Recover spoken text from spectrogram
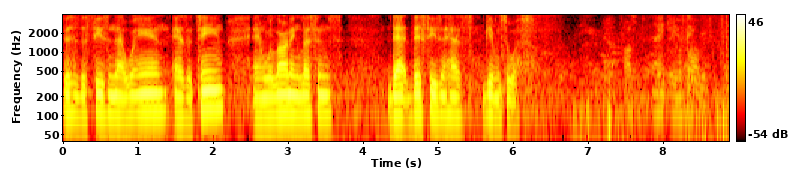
this is the season that we're in as a team, and we're learning lessons that this season has given to us. Awesome. Thank you.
